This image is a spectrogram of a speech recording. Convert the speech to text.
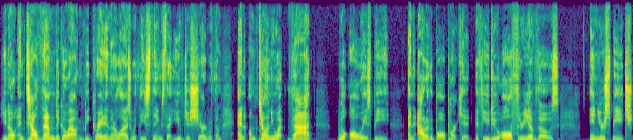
you know, and tell them to go out and be great in their lives with these things that you've just shared with them. And I'm telling you what, that will always be an out of the ballpark hit. If you do all three of those, in your speech,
